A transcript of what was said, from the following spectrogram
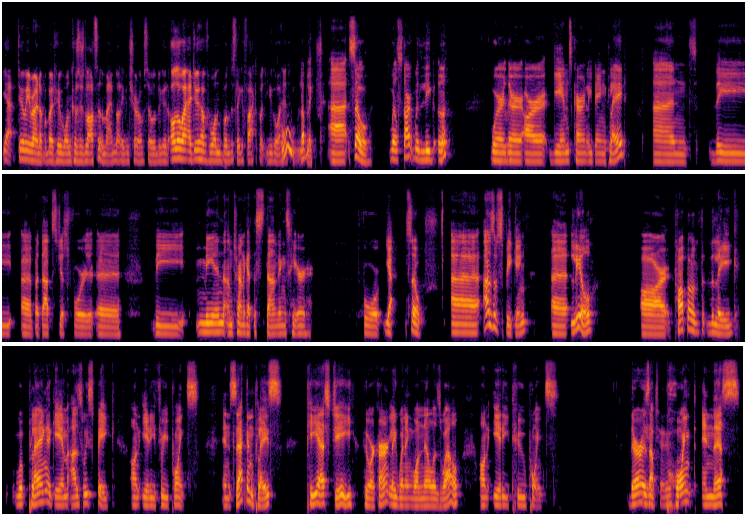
Yeah, do we round up about who won? Because there's lots of them I'm not even sure of, so it'll be good. Although I, do have one Bundesliga fact, but you go ahead. Ooh, lovely. Uh, so we'll start with League 1, where mm-hmm. there are games currently being played, and the uh, but that's just for uh the main i'm trying to get the standings here for yeah. So uh as of speaking uh lille are top of the league we're playing a game as we speak on 83 points. In second place psg who are currently winning 1-0 as well on 82 points there is 82. a point in this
